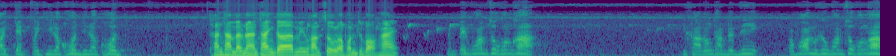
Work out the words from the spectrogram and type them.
อยๆเจ็บไปทีละคนทีละคน ท่านทำแบบนั้น ท่านก็ไม่มีความสุขหรอกผมจะบอกให้ มันเป็นความสุขของข้า ที่ข้าต้องทำแบบนี้ ก็เพราะมันคือความสุขของข้า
